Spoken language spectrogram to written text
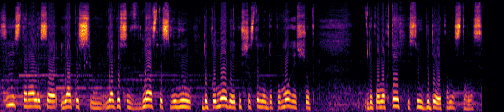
Всі старалися якось, якось внести свою допомогу, якусь частину допомоги, щоб допомогти із цією бідою, яка насталася.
